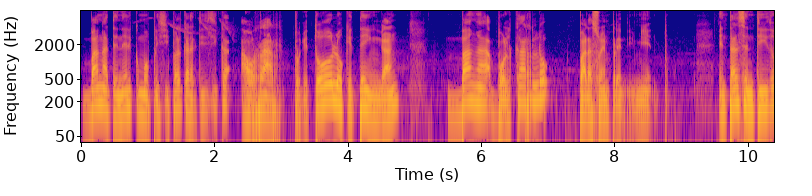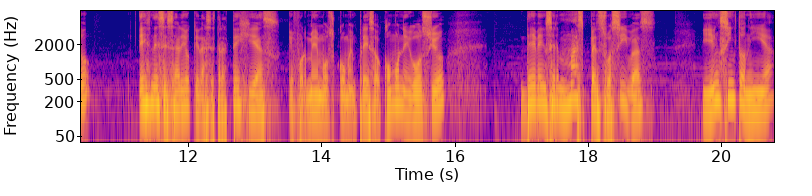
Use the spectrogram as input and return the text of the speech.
van a tener como principal característica ahorrar, porque todo lo que tengan van a volcarlo para su emprendimiento. En tal sentido, es necesario que las estrategias que formemos como empresa o como negocio deben ser más persuasivas y en sintonía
